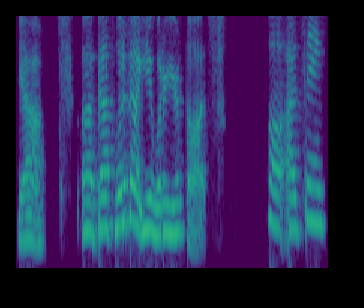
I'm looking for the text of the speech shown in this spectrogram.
yeah. Uh, Beth, what about you? What are your thoughts? Well, I think,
